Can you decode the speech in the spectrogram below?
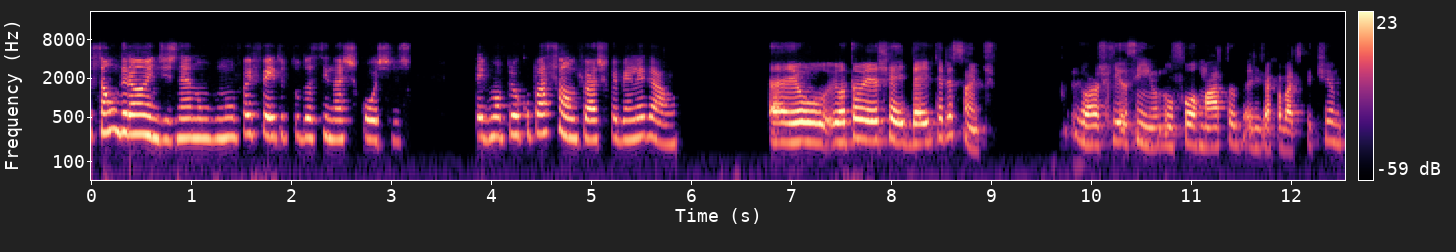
são grandes, né? Não, não foi feito tudo assim nas coxas. Teve uma preocupação que eu acho que foi bem legal. É, eu, eu também achei a ideia interessante. Eu acho que, assim, no formato, a gente vai acabar discutindo,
